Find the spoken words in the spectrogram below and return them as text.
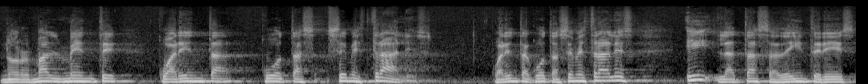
normalmente 40 cuotas semestrales. 40 cuotas semestrales y la tasa de interés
